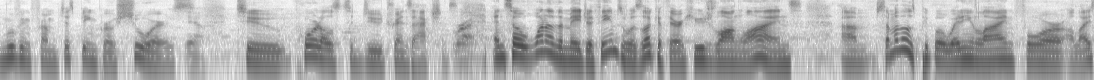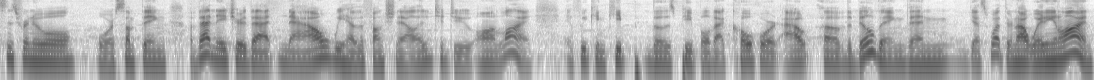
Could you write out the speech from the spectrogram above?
moving from just being brochures Yeah. to portals to do transactions. Right. And so one of the major themes was look, if there are huge long lines, um, some of those people are waiting in line for a license renewal or something of that nature that now we have the functionality to do online. If we can keep those people, that cohort out of the building, then guess what? They're not waiting in line.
